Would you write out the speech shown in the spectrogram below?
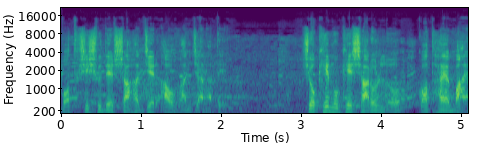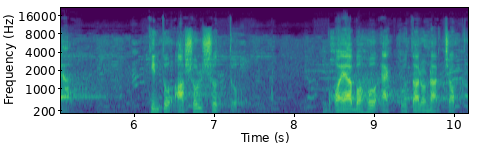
পথশিশুদের সাহায্যের আহ্বান জানাতে। চোখে মুখে সারল্য, কথায় মায়া। কিন্তু আসল সত্য, ভয়াবহ এক প্রতারণার চক্র।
